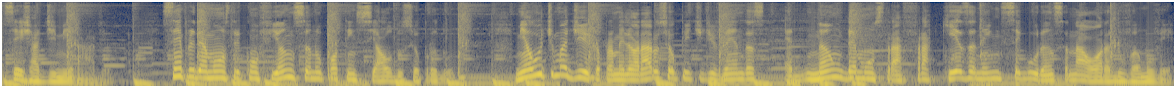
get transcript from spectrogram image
seja admirável. Sempre demonstre confiança no potencial do seu produto. Minha última dica para melhorar o seu pitch de vendas é não demonstrar fraqueza nem insegurança na hora do vamos ver.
